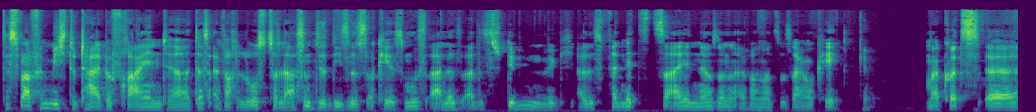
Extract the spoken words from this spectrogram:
das war für mich total befreiend, ja, das einfach loszulassen, dieses, okay, es muss alles, alles stimmen, wirklich alles vernetzt sein, ne, sondern einfach mal zu sagen, okay, okay mal kurz äh,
